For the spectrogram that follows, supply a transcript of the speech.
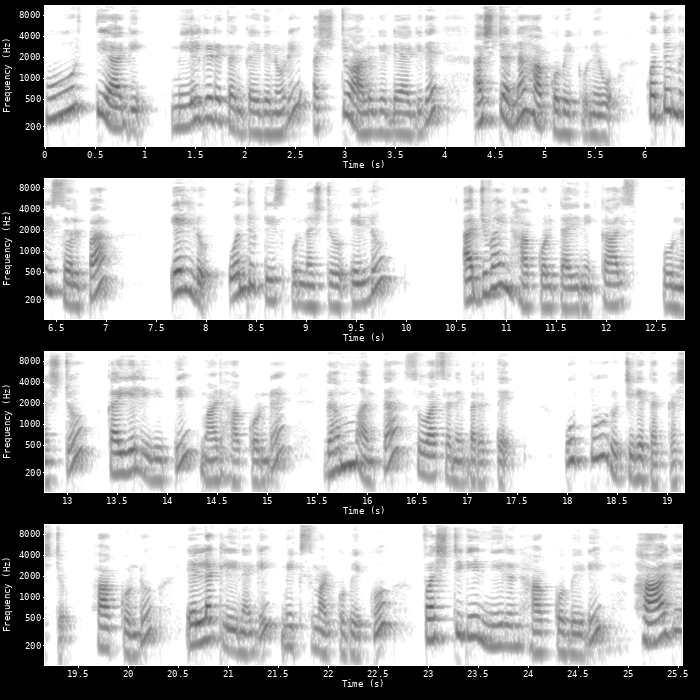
ಪೂರ್ತಿಯಾಗಿ ಮೇಲ್ಗಡೆ ತನಕ ಇದೆ ನೋಡಿ, ಅಷ್ಟು ಆಲೂಗೆಡ್ಡೆ ಆಗಿದೆ. ಅಷ್ಟನ್ನು ಹಾಕ್ಕೋಬೇಕು ನೀವು. ಕೊತ್ತಂಬರಿ ಸ್ವಲ್ಪ ಎಳ್ಳು, ಒಂದು ಟೀ ಸ್ಪೂನ್ನಷ್ಟು ಎಳ್ಳು ಅಜ್ವೈನ್ ಹಾಕ್ಕೊಳ್ತಾ ಇದ್ದೀನಿ. ಕಾಲು ಸ್ಪೂನಷ್ಟು ಕೈಯಲ್ಲಿ ಈ ರೀತಿ ಮಾಡಿ ಹಾಕ್ಕೊಂಡ್ರೆ ಘಮ್ ಅಂತ ಸುವಾಸನೆ ಬರುತ್ತೆ. ಉಪ್ಪು ರುಚಿಗೆ ತಕ್ಕಷ್ಟು ಹಾಕ್ಕೊಂಡು ಎಲ್ಲ ಕ್ಲೀನಾಗಿ ಮಿಕ್ಸ್ ಮಾಡ್ಕೋಬೇಕು. ಫಸ್ಟಿಗೆ ನೀರನ್ನು ಹಾಕ್ಕೋಬೇಡಿ. ಹಾಗೆ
